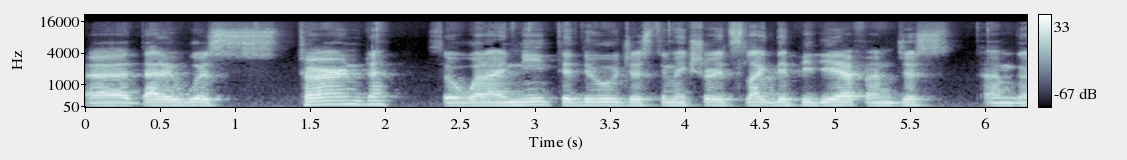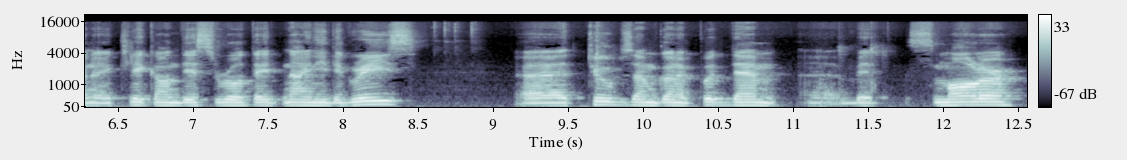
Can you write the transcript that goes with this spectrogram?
uh, that it was turned so what I need to do just to make sure it's like the PDF I'm just I'm gonna click on this rotate 90 degrees uh, tubes I'm gonna put them a bit smaller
